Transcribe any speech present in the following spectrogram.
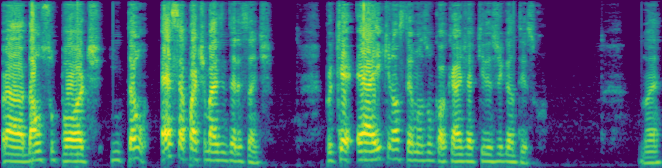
para dar um suporte. Então, essa é a parte mais interessante. Porque é aí que nós temos um calcanhar de Aquiles gigantesco. Né?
